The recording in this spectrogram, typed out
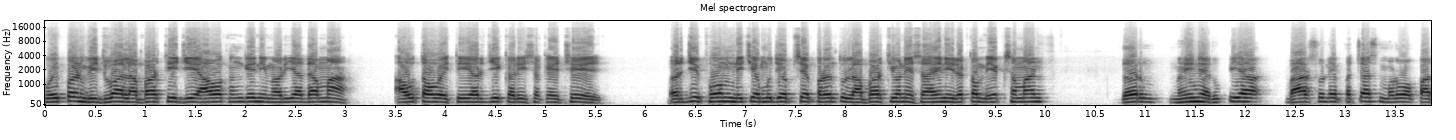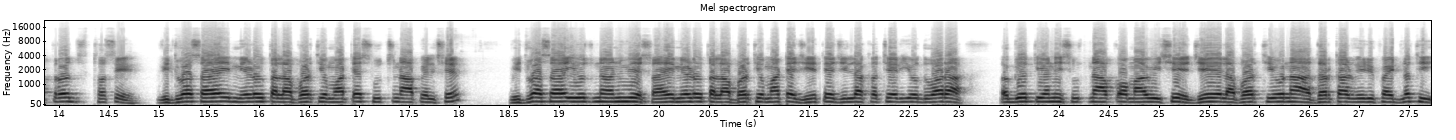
કોઈપણ વિધવા લાભાર્થી જે આવક અંગેની મર્યાદામાં આવતા હોય તે અરજી કરી શકે છે. અરજી ફોર્મ નીચે મુજબ છે, પરંતુ લાભાર્થીઓને સહાયની રકમ એક સમાન દર મહિને રૂપિયા બારસો ને પચાસ મળવાપાત્ર જ થશે. વિધવા સહાય મેળવતા લાભાર્થીઓ માટે સૂચના આપેલ છે. વિધવા સહાય યોજના અન્વયે સહાય મેળવતા લાભાર્થીઓ માટે જે તે જિલ્લા કચેરીઓ દ્વારા અગત્યની સૂચના આપવામાં આવી છે. જે લાભાર્થીઓના આધાર કાર્ડ વેરીફાઈડ નથી,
